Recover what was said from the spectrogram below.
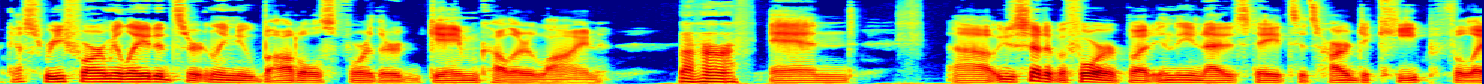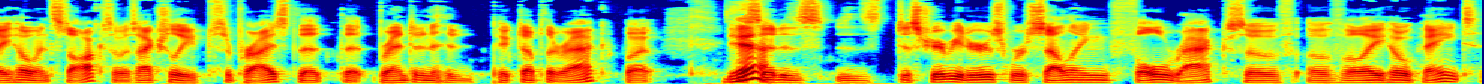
I guess reformulated, certainly new bottles for their game color line. Uh-huh. And uh, you said it before, but in the United States, it's hard to keep Vallejo in stock. So I was actually surprised that that Brendan had picked up the rack, but he said his, his distributors were selling full racks of, of Vallejo paint,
